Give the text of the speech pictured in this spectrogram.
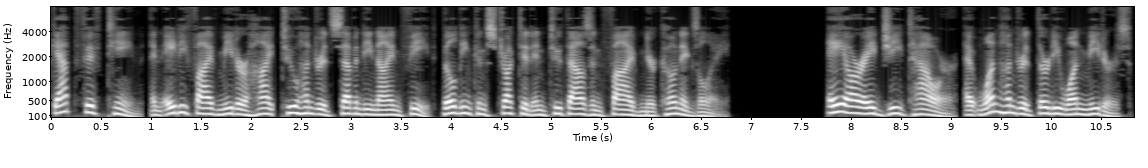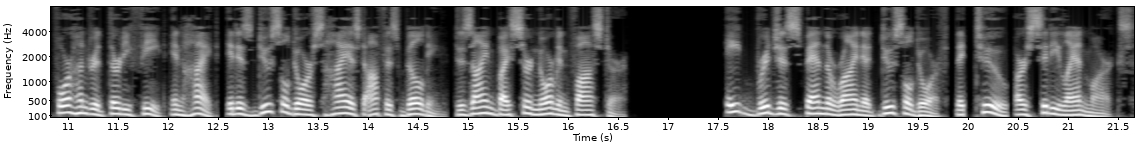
Gap 15, an 85 meter high 279 feet building constructed in 2005 near Königsallee. ARAG Tower, at 131 metres 430 feet in height, it is Dusseldorf's highest office building, designed by Sir Norman Foster. Eight bridges span the Rhine at Dusseldorf, they, too, are city landmarks.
